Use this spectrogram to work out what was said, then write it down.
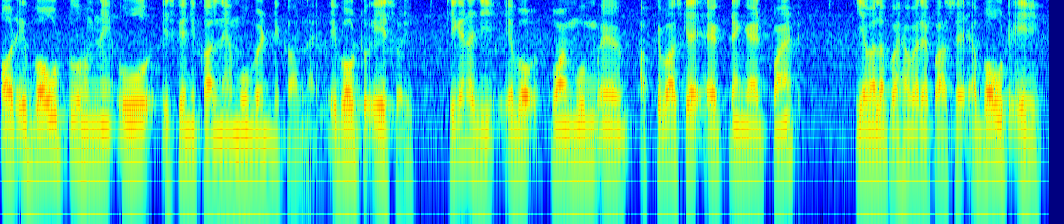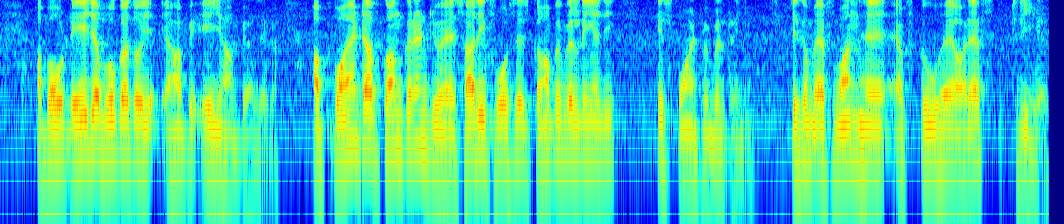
और अबाउट टू हमने ओ इसके निकालने हैं मूवमेंट निकालना है। अबाउट टू ए सॉरी ठीक है ना जी? अबाउट मूव आपके पास क्या है? एक्टिंग एट पॉइंट ये वाला हमारे पास है अबाउट ए अबाउट ए जब होगा तो यहाँ पे ए यहाँ पे आ जाएगा। अब पॉइंट ऑफ़ कॉन्करेंट जो है, सारी फोर्सेज कहाँ पे मिल रही हैं जी? इस पॉइंट पे मिल रही हैं। इसका एफ़ वन है एफ़ टू है और एफ़ थ्री है।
